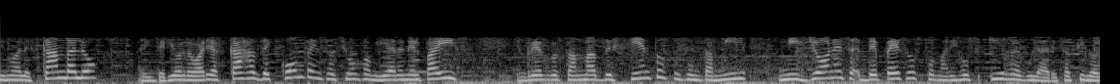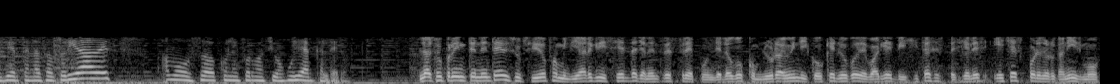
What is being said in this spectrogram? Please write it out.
Continúa el escándalo al interior de varias cajas de compensación familiar en el país. En riesgo están más de 160 mil millones de pesos por manejos irregulares. Así lo advierten las autoridades. Vamos uh, con la información. Julián Calderón. La superintendente del subsidio familiar Griselda Janet Restrepo, en diálogo con Blue Radio, indicó que luego de varias visitas especiales hechas por el organismo,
